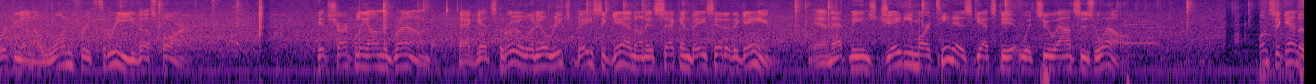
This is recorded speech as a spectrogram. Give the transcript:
working on a one for three thus far. Hit sharply on the ground. That gets through, and he'll reach base again on his second base hit of the game. And that means J.D. Martinez gets to it with two outs as well. Once again, a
